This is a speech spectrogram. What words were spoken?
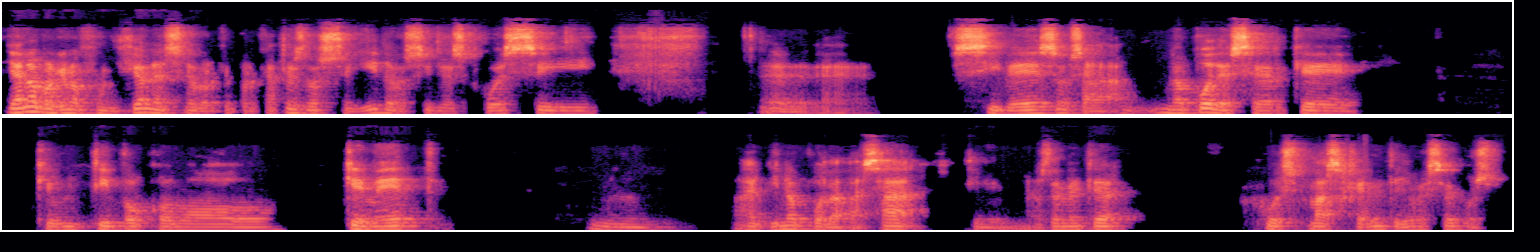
Ya no porque no funcionen, sino porque, porque haces dos seguidos y después si, eh, si ves, o sea, no puede ser que, que un tipo como Kemet mm, allí no pueda pasar. Has de meter pues más gente, yo qué sé, pues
